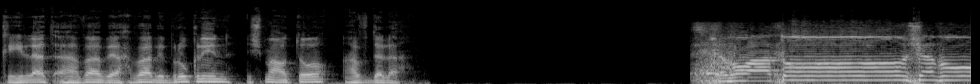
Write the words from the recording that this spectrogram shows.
קהילת אהבה ואחווה בברוקלין, נשמע אותו הבדלה. שבוע טוב, שבוע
